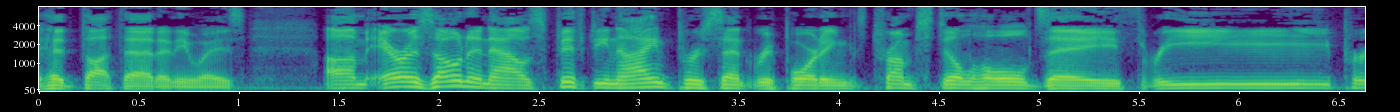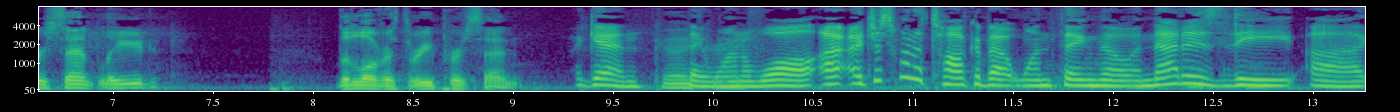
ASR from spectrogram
Had thought that anyways. Um, Arizona now is 59% reporting. Trump still holds a three percent lead, a little over three percent. Again, they want a wall. I, I just want to talk about one thing, though, and that is the uh,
